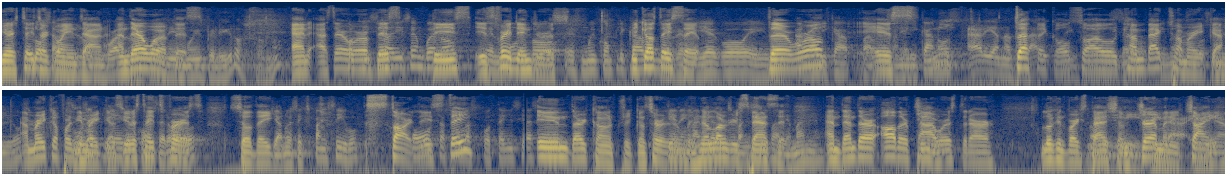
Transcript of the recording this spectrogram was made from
United States are going down, and they're aware of this. And as they're aware of this, this is very dangerous because they say the world is difficult, so I will come back to America. America for the Americans, United States first. So they start, they stay in their country conservatively, no longer expansive. And then there are other powers that are looking for expansion Germany, China.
